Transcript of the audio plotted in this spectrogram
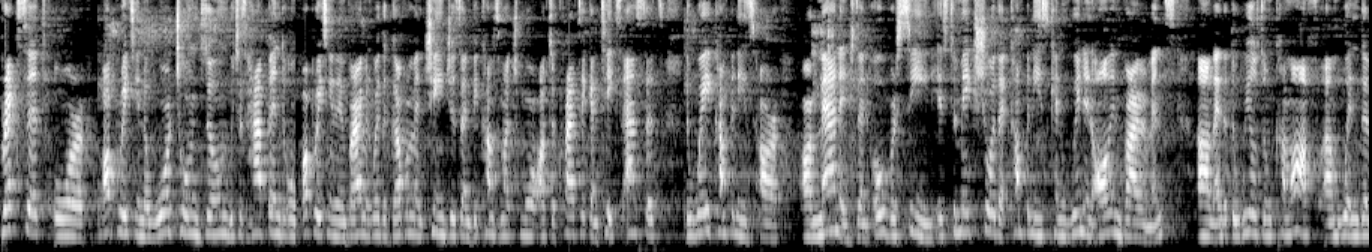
Brexit or operating in a war torn zone, which has happened, or operating in an environment where the government changes and becomes much more autocratic and takes assets, the way companies are are managed and overseen is to make sure that companies can win in all environments um, and that the wheels don't come off um, when the,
